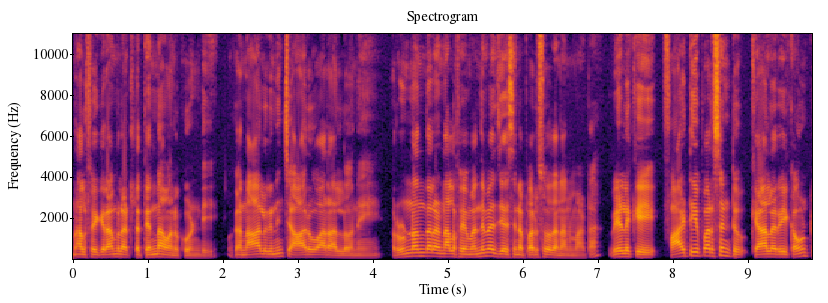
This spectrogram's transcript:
నలభై గ్రాములు అట్లా తిన్నాం అనుకోండి ఒక నాలుగు నుంచి ఆరు వారాల్లోనే రెండు వందల నలభై మంది మీద చేసిన పరిశోధన అనమాట వీళ్ళకి ఫార్టీ పర్సెంట్ క్యాలరీ కౌంట్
